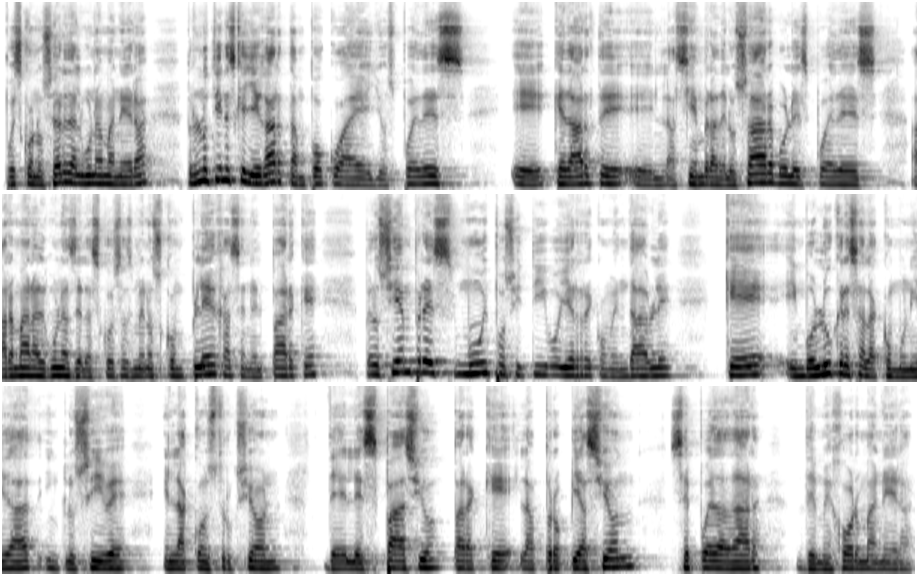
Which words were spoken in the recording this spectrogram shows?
pues conocer de alguna manera, pero no tienes que llegar tampoco a ellos, puedes eh, quedarte en la siembra de los árboles, puedes armar algunas de las cosas menos complejas en el parque, pero siempre es muy positivo y es recomendable que involucres a la comunidad inclusive en la construcción del espacio para que la apropiación se pueda dar de mejor manera.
